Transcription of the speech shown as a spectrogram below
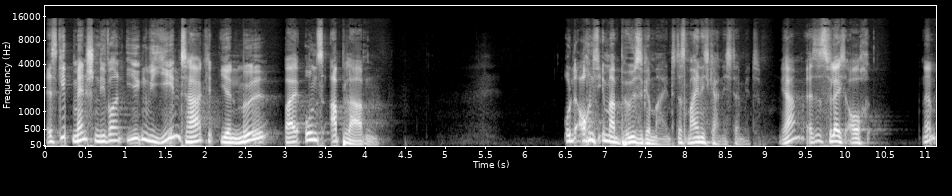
es gibt Menschen, die wollen irgendwie jeden Tag ihren Müll bei uns abladen. Und auch nicht immer böse gemeint. Das meine ich gar nicht damit. Ja, es ist vielleicht auch, ne,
